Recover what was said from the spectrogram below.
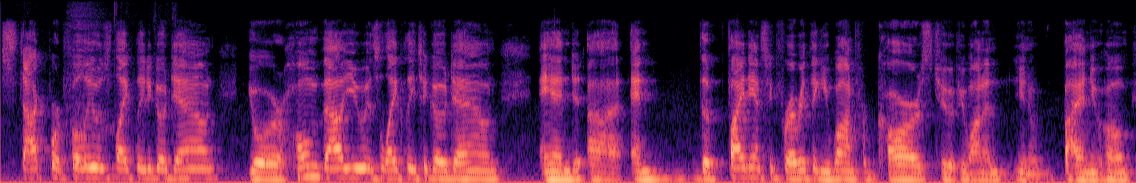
stock portfolio is likely to go down, your home value is likely to go down, and uh, and the financing for everything you want, from cars to if you want to, you know, buy a new home,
